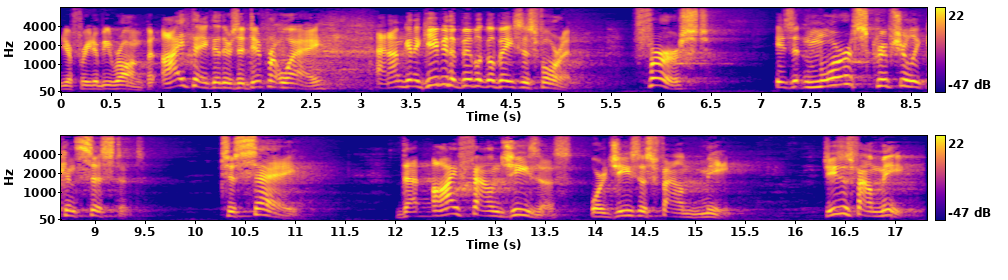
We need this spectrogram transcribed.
you're free to be wrong. But I think that there's a different way, and I'm going to give you the biblical basis for it. First, is it more scripturally consistent to say that I found Jesus or Jesus found me? Jesus found me.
